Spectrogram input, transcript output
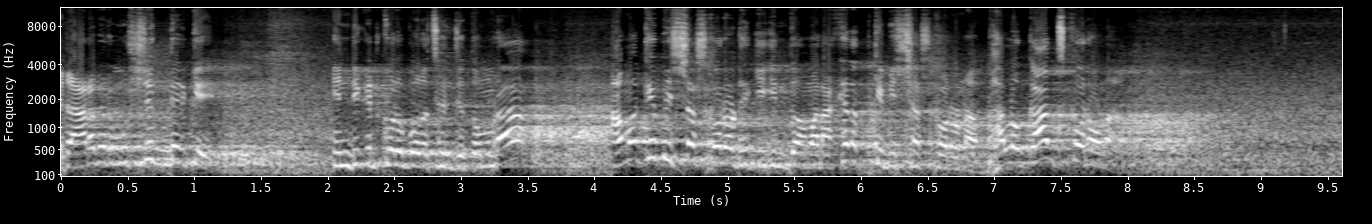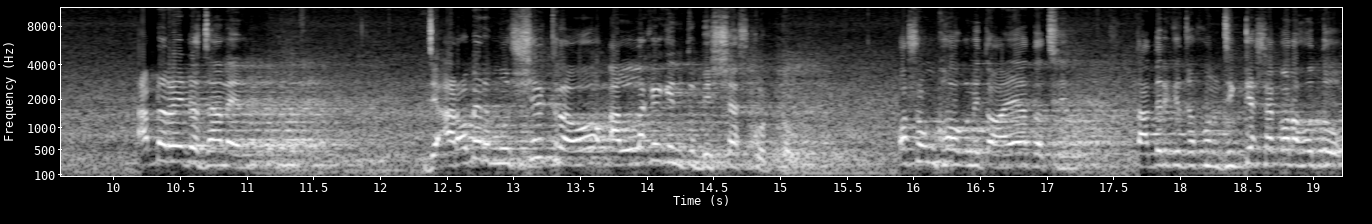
এটা আরবের মুশ্রিকদেরকে ইন্ডিকেট করে বলেছেন যে, তোমরা আমাকে বিশ্বাস করো ঠিকই, কিন্তু আমার আখেরাতকে বিশ্বাস করো না, ভালো কাজ করো না। আপনারা এটা জানেন যে, আরবের মুশ্রিকরাও আল্লাহকে কিন্তু বিশ্বাস করত। অসংখ্য অগণিত আয়াত আছে। তাদেরকে যখন জিজ্ঞাসা করা হতো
